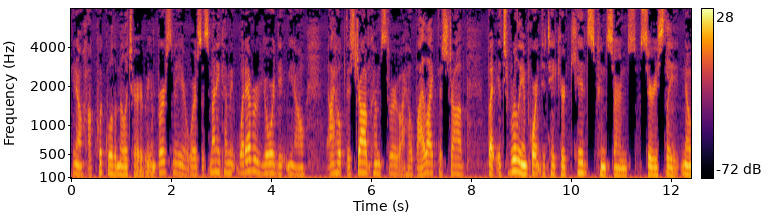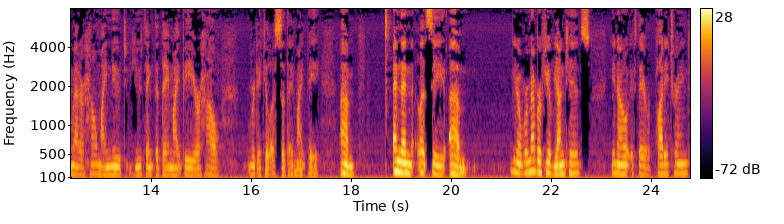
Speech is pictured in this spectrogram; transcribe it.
You know, how quick will the military reimburse me or where's this money coming? Whatever your, you know, I hope this job comes through. I hope I like this job. But it's really important to take your kids' concerns seriously, no matter how minute you think that they might be or how ridiculous that they might be. Um, and then, let's see, um, you know, remember if you have young kids, you know, if they are potty trained,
